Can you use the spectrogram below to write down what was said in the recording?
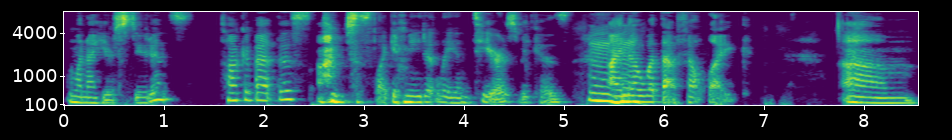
when I hear students talk about this, I'm just like immediately in tears because mm-hmm. I know what that felt like. Um,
